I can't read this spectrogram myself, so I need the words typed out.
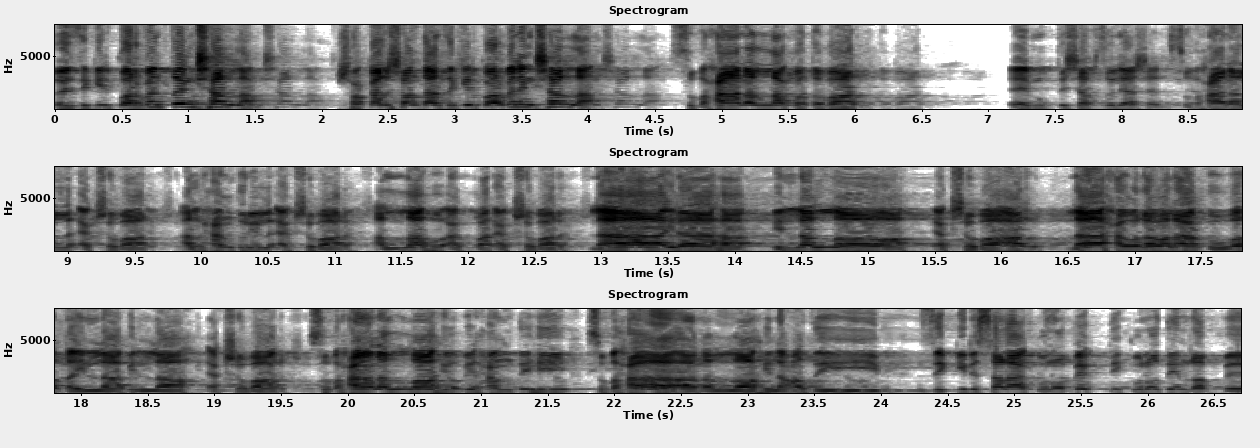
তো জিকির করবেন তো ইনশাআল্লাহ? সকাল সন্ধ্যা জিকির করবেন ইনশাআল্লাহ? সুবহানাল্লাহ কতবার? এই মুক্তি সাহেব চলে আসেন। সুবহান আল্লাহ একশো বার, আলহামদুলিল্লাহ একশো বার, আল্লাহ আকবার একশো বার একশো বার একশো বার ছাড়া কোনো ব্যক্তি কোনোদিন রব্বে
